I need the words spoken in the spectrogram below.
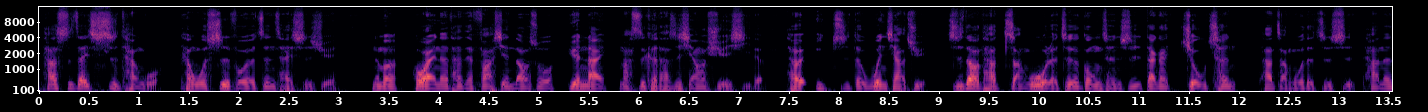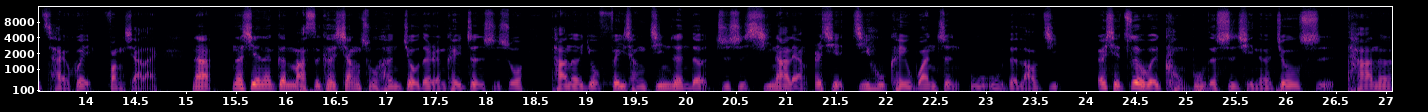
他是在试探我，看我是否有真才实学。”那么后来呢，他才发现到说，原来马斯克他是想要学习的，他会一直的问下去，直到他掌握了这个工程师大概九成他掌握的知识，他呢才会放下来。那那些呢跟马斯克相处很久的人可以证实说，他呢有非常惊人的知识吸纳量，而且几乎可以完整无误的牢记。而且最为恐怖的事情呢，就是他呢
